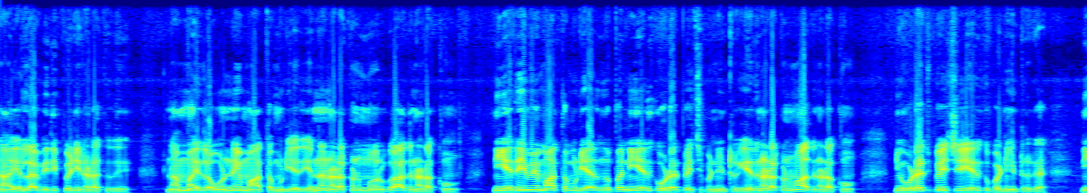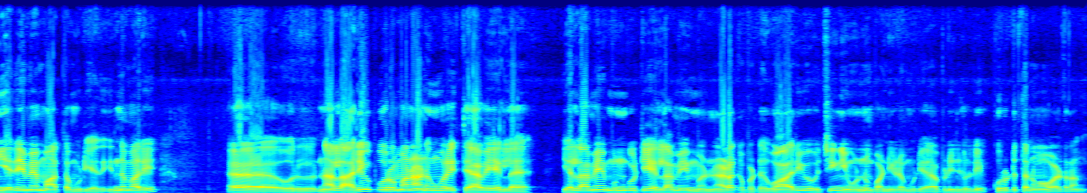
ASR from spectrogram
நான் எல்லாம் விதிப்படி நடக்குது. நம்ம இதில் ஒன்றையும் மாற்ற முடியாது. என்ன நடக்கணுமோ இருக்கோ அது நடக்கும். நீ எதையுமே மாற்ற முடியாதுங்கப்ப நீ எதுக்கு உடற்பயிற்சி பண்ணிகிட்ருக்க இருக்க? எது நடக்கணுமோ அது நடக்கும். நீ உடற்பயிற்சி எதுக்கு பண்ணிகிட்ருக்க இருக்க? நீ எதையுமே மாற்ற முடியாது. இந்த மாதிரி ஒரு நல்ல அறிவுபூர்வமான அணுகுமுறை தேவையே இல்லை. எல்லாமே முன்கூட்டியே எல்லாமே ம- நடக்கப்பட்டது உன் அறிவை வச்சு நீ ஒன்றும் பண்ணிட முடியாது அப்படின்னு சொல்லி குருட்டுத்தனமாக வாழ்கிறாங்க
